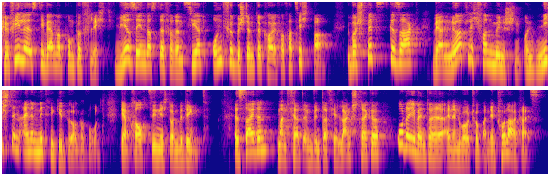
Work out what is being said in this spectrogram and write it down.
Für viele ist die Wärmepumpe Pflicht. Wir sehen das differenziert und für bestimmte Käufer verzichtbar. Überspitzt gesagt, wer nördlich von München und nicht in einem Mittelgebirge wohnt, der braucht sie nicht unbedingt. Es sei denn, man fährt im Winter viel Langstrecke oder eventuell einen Roadtrip an den Polarkreis.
